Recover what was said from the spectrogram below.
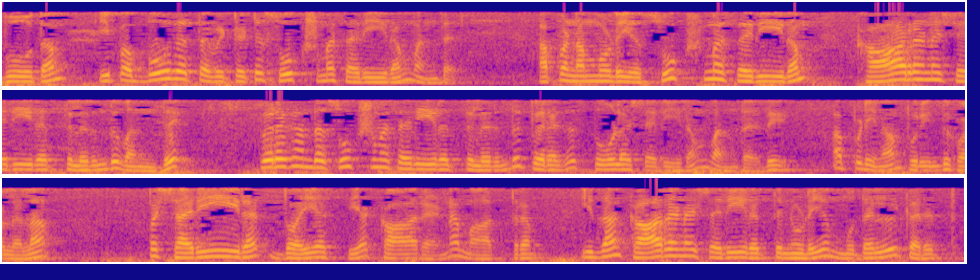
பூதம். இப்ப பூதத்தை விட்டுட்டு சூக்ம சரீரம் வந்தது. அப்ப நம்முடைய சூக்ம சரீரம் காரண சரீரத்திலிருந்து வந்து பிறகு அந்த சூக்ம சரீரத்திலிருந்து பிறகு ஸ்தூல சரீரம் வந்தது. அப்படி நாம் புரிந்து கொள்ளலாம். இப்ப ஷரீர துவயசிய காரண மாத்திரம். இதுதான் காரண சரீரத்தினுடைய முதல் கருத்து.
